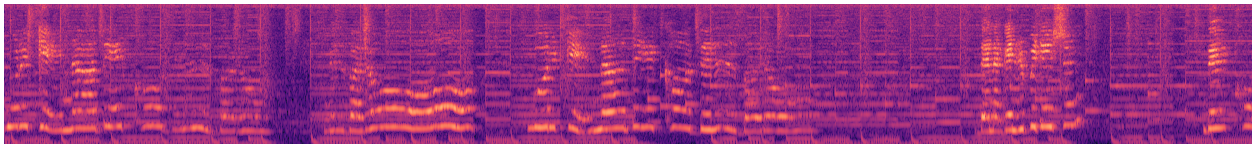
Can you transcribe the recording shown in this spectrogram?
मुड़ के ना देखो दिल बरो दिल बरो मुड़ के ना देखो दिल बरो then again repetition देखो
